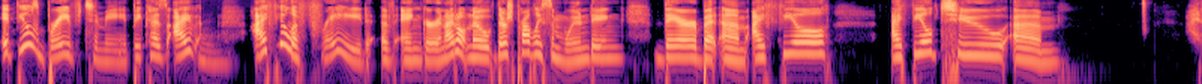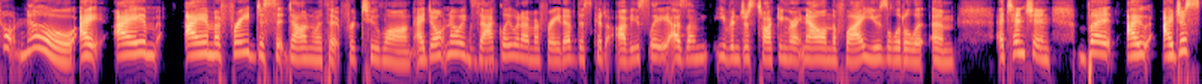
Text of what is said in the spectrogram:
it feels brave to me because i mm. i feel afraid of anger and i don't know there's probably some wounding there but um i feel i feel too um I don't know. I I am I am afraid to sit down with it for too long. I don't know mm-hmm. exactly what I'm afraid of. This could obviously, as I'm even just talking right now on the fly, use a little um, attention. But I, I just,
